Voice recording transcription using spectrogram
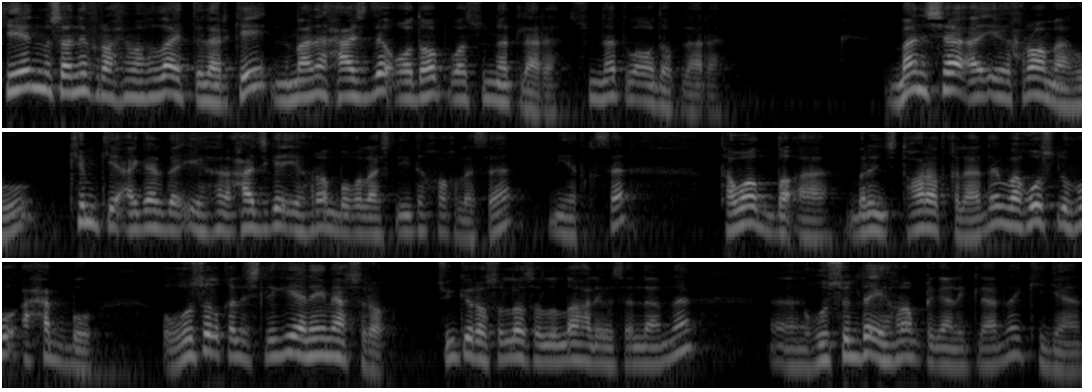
Keyin musannif rahimaulloh aytdilarki nimani? Hajni odob va sunnatlari. Sunnat va odoblari. Man shaa ihromahu kimki agarda hajga ihrom bog'lashlikni xohlasa niyat qilsa tavaddoa birinchi torat qiladi va g'usluhu ahabbu. G'usul qilishligi yana ham yaxshiroq. Chunki rasululloh sollallohu alayhi vasallamni e, g'usulda ihrom qilganliklarini kelgan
